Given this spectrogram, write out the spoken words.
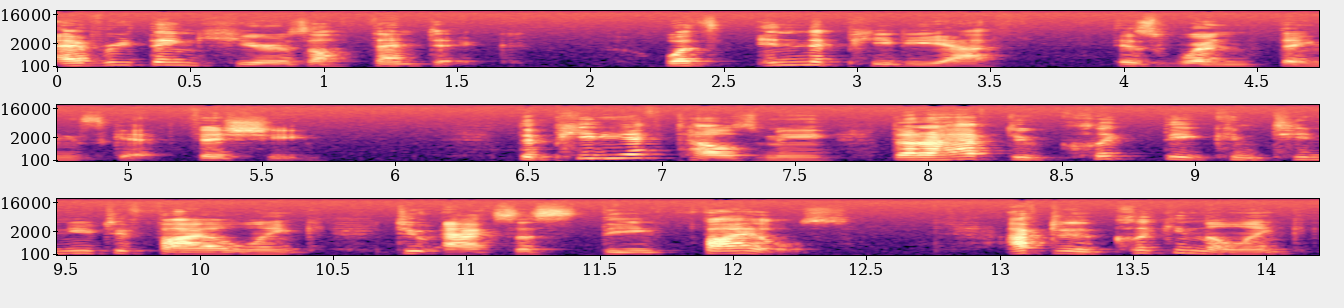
everything here is authentic. What's in the PDF is when things get fishy. The PDF tells me that I have to click the continue to file link to access the files. After clicking the link,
